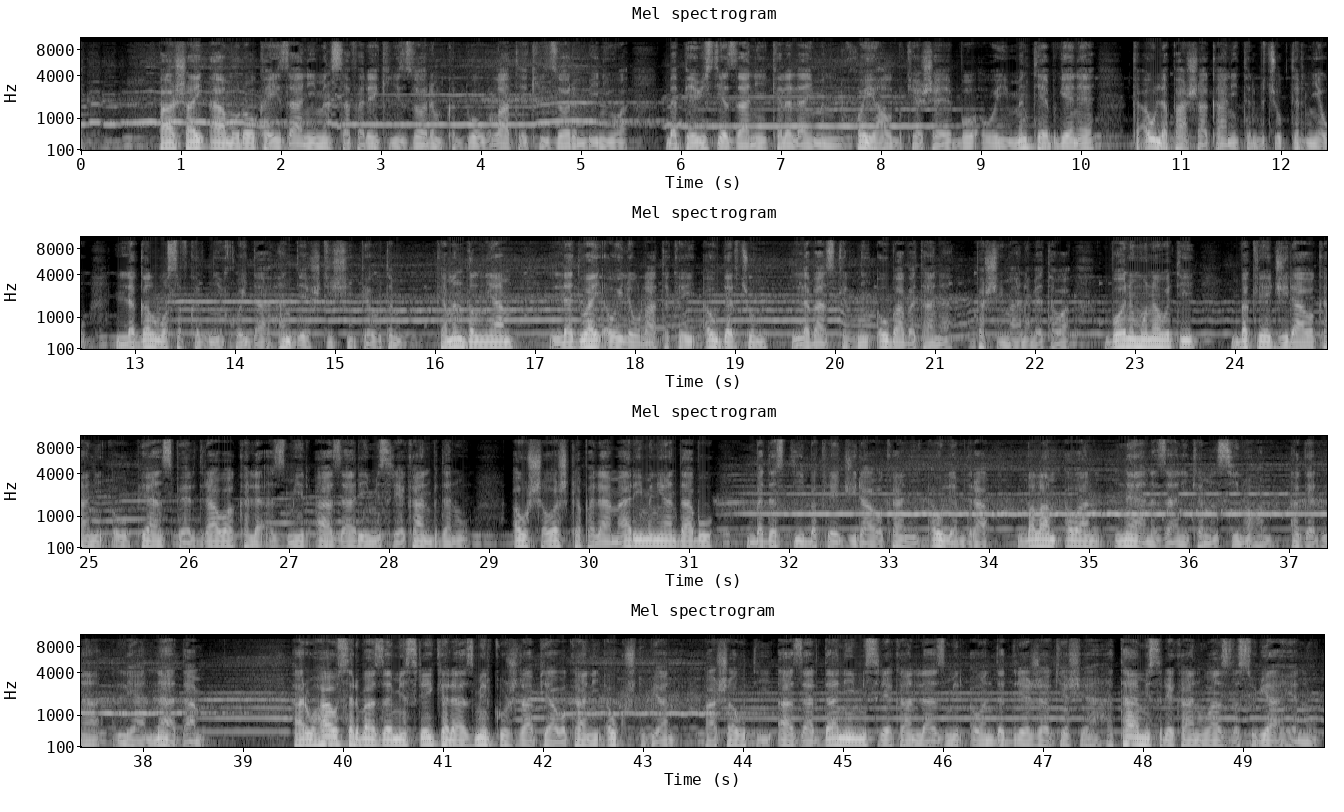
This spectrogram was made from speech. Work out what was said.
پاشای ئامورۆ کەیزانی من سەفەرێکی زۆرم کردووە وڵاتێکی زۆرم بینیوە بە پێویستیە زانی کە لە لای من خۆی هەڵبکێشێ بۆ ئەوەی من تێبگەێنێ کە ئەو لە پاشاکانی تر بچووکتر نیە و لە گەڵ وەسفکردنی خۆیدا هەندێ شتیشی پێ وتم کە من دڵنیام لە دوای ئەوەی لە وڵاتەکەی ئەو دەرچووم لە باسکردنی ئەو بابەتانە پەشیمانەبێتەوە بۆ نموونە وتی بەکرێ گیراوەکانی ئەو پێیان سپێردراوە کە لە ئەزمیر ئازاری میسریەکان بدەن و ئەو شەوەش کە پەلاماری منیان دابوو بە دەستی بەکرێگیراوەکانی ئەو لێم درا، بەڵام ئەوان نەیانەزانی کە من سینۆهەم، ئەگەرنا لێیان نادام. هەروەها ئەو سەربازە میسریەی کە لە ئەزمیر کوژرا پیاوەکانی ئەو کوشتبیان. پاشا وتی، ئازاردانی میسریەکان لە ئەزمیر ئەوەندە درێژە کێشێ هەتا میسریەکان واز لە سوریا ئەهێن و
